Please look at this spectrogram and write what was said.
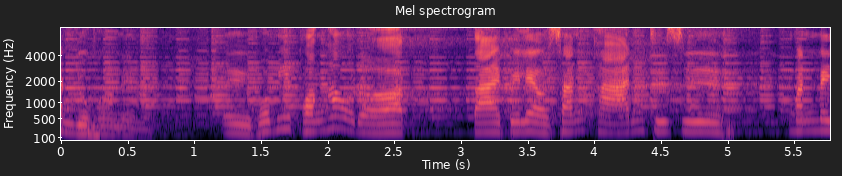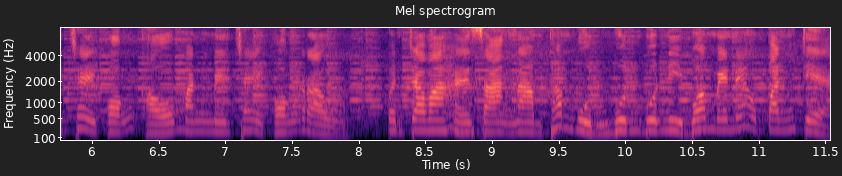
รอยู่พวกนี้นะเออบ่มีของเฮาดอก ตายไปแล้วสังขารซื่อๆมันไม่ใช่ของเขามันไม่ใช่ของเราเพิ่นจะว่าให้สร้างน้ำทำบุญบุญบุญนี่บ่แม่นแนวปันแจก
